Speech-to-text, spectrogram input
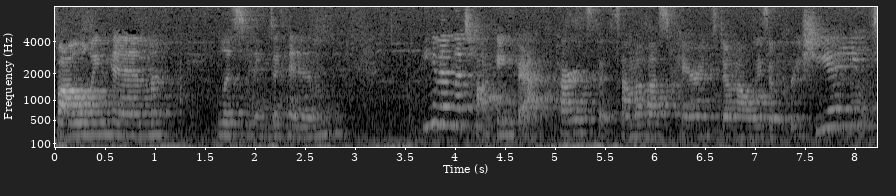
following him, listening to him, even the talking back parts that some of us parents don't always appreciate.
